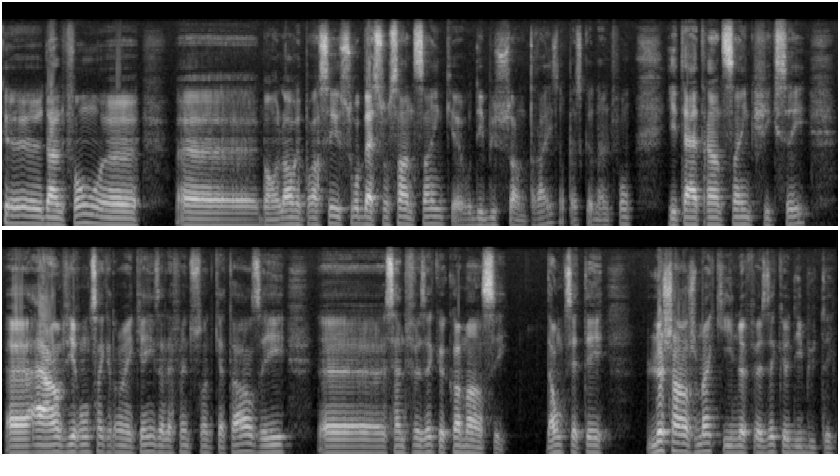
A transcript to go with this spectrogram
que dans le fond, euh, bon, l'or est passé sur ben, 65 euh, au début 73, parce que dans le fond, il était à 35 fixé, euh, à environ 195 à la fin de 74, et ça ne faisait que commencer. Donc, c'était le changement qui ne faisait que débuter.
